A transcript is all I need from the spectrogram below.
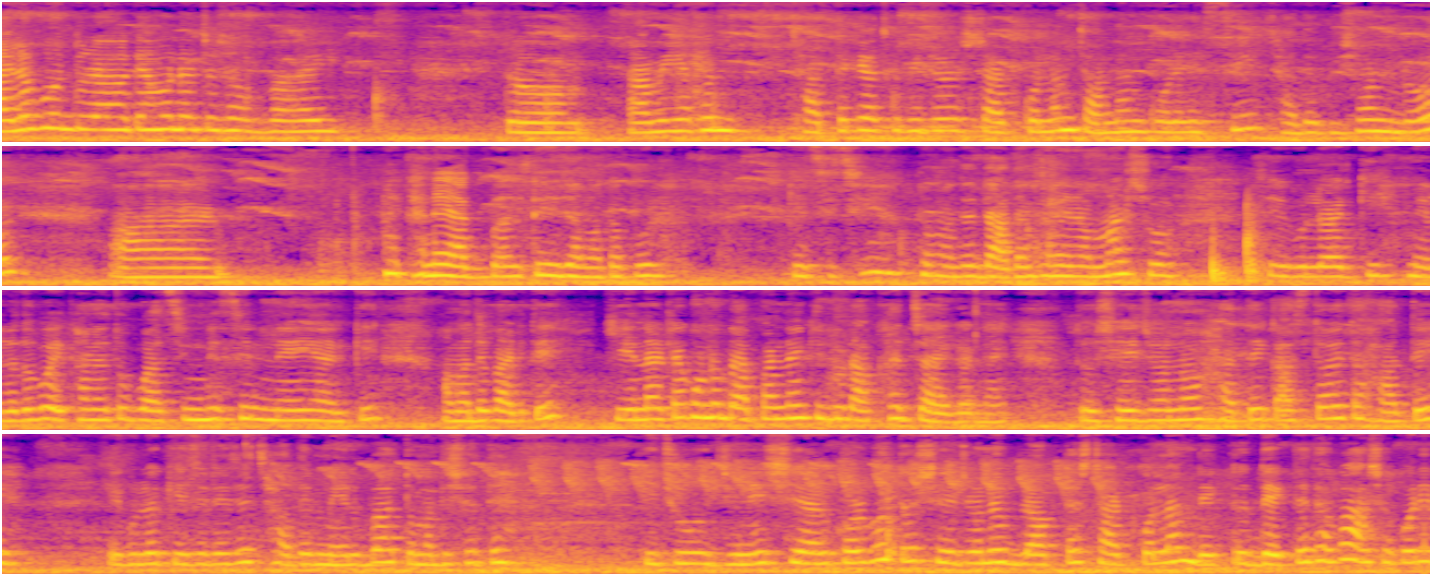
হ্যালো বন্ধুরা, কেমন আছো সবাই? তো আমি এখন ছাদ থেকে আজকে ভিডিও স্টার্ট করলাম চান্দান করে এসেছি, ছাদে ভীষণ রোদ। আর এখানে এক বালতি জামা কাপড় কেচেছি, তোমাদের দাদা ভাইয়ের আমার, সো সেগুলো আর কি মেলে দেবো। এখানে তো ওয়াশিং মেশিন নেই আর কি। আমাদের বাড়িতে কেনাটা কোনো ব্যাপার নেই, কিন্তু রাখার জায়গা নেই। তো সেই জন্য হাতে কাজতে হয়, তো হাতে এগুলো কেচে টেচে ছাদে মেলবো আর তোমাদের সাথে কিছু জিনিস শেয়ার করব। তো সেই জন্য ব্লগটা স্টার্ট করলাম। দেখতে দেখতে থাকো, আশা করি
